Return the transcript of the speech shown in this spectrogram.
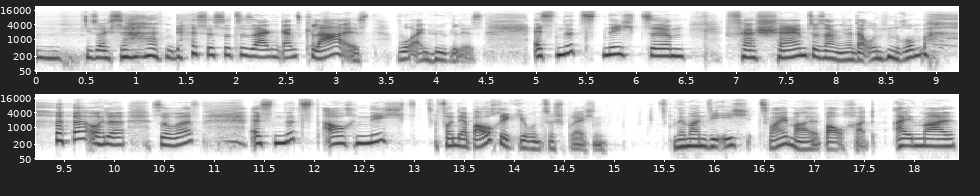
wie soll ich sagen, dass es sozusagen ganz klar ist, wo ein Hügel ist. Es nützt nichts, ähm, verschämt zu sagen, da unten rum oder sowas. Es nützt auch nicht, von der Bauchregion zu sprechen. Wenn man wie ich zweimal Bauch hat. Einmal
